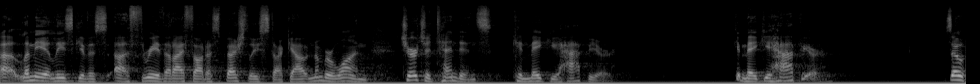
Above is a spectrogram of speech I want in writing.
uh, let me at least give us uh, three that I thought especially stuck out. Number one, church attendance can make you happier can make you happier. So,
